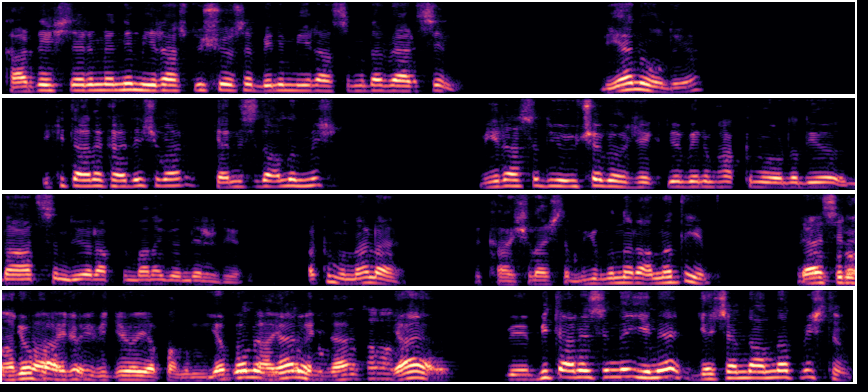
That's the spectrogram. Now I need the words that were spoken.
Kardeşlerime ne miras düşüyorsa benim mirasımı da versin. Diyen oldu ya. İki tane kardeşi var. Kendisi de alınmış. Mirası diyor üçe bölecek diyor. Benim hakkımı orada diyor dağıtsın diyor. Rabbim bana gönderir diyor. Bakın bunlarla karşılaştım. Bugün bunları anlatayım. Dersiniz Hatta yok ayrı artık. bir video yapalım. Yapalım yani. Detaylarıyla. Ya bir bir tanesinde yine geçen de anlatmıştım.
